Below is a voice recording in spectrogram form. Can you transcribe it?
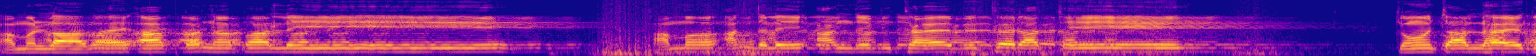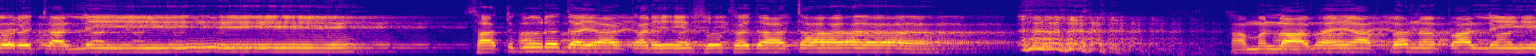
ਹਮ ਲਾਵੇ ਆਪਨ ਪਾਲੀ। ਹਮ ਅੰਧਲੇ ਅੰਧ ਵਿਖੈ ਵਿਖਰਾਤੇ। ਕਿਉ ਚੱਲ ਹੈ ਗੁਰ ਚਾਲੀ? ਸਤਿਗੁਰ ਦਇਆ ਕਰੇ ਸੁਖ ਦਾਤਾ। ਹਮ ਲਾਵੇ ਆਪਨ ਪਾਲੀ।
